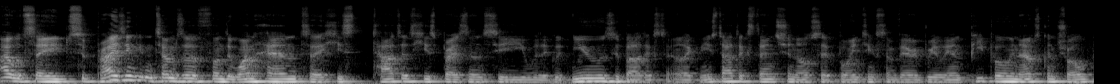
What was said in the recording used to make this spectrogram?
I would say, surprising in terms of, on the one hand, uh, he started his presidency with a good news about ex- like New START extension, also appointing some very brilliant people in arms control,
